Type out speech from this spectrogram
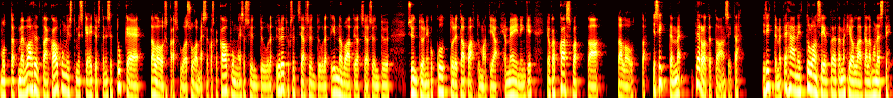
mutta kun me vauhditetaan kaupungistumiskehitystä, niin se tukee talouskasvua Suomessa, koska kaupungeissa syntyy uudet yritykset, siellä syntyy uudet innovaatiot, siellä syntyy, syntyy niin kulttuuritapahtumat ja, ja meininki, joka kasvattaa taloutta. Ja sitten me verotetaan sitä. Ja sitten me tehdään niitä tulonsiirtoja, joita mekin ollaan täällä monesti,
